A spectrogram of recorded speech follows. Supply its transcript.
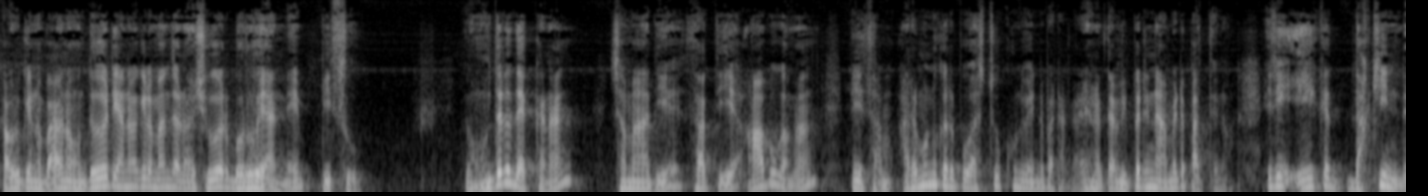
කවුරු කියන භාවන හොඳට යනවා කියලා මම දන්නවා ෂුවර් බොරුව යන්නේ පිස්සු. හොඳට දැක්කනම් සමාධිය සතිය ආපු ගමන් මේ අරමුණු කරපු වස්තු කුණු වෙන්න පටන් ගන්නවා. එහෙම නැත්නම් විපරිණාමයටපත් වෙනවා. ඉතින් ඒක දකින්ද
